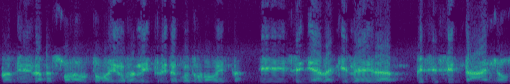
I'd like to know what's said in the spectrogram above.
la ley de la persona adulto mayor, la ley 3490, eh, señala que la edad de 60 años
